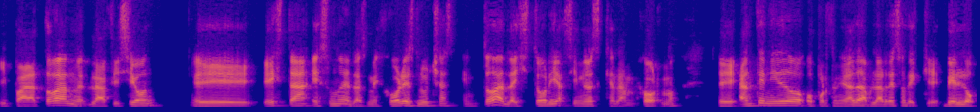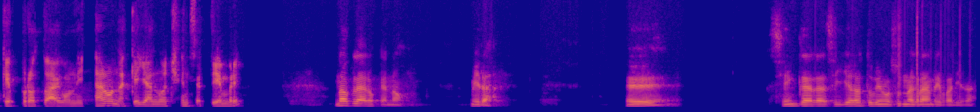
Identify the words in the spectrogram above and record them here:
y para toda la afición, eh, esta es una de las mejores luchas en toda la historia, si no es que la mejor, ¿no? Eh, ¿Han tenido oportunidad de hablar de eso, de, que, de lo que protagonizaron aquella noche en septiembre? No, claro que no. Mira, Sin Caras y yo tuvimos una gran rivalidad.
